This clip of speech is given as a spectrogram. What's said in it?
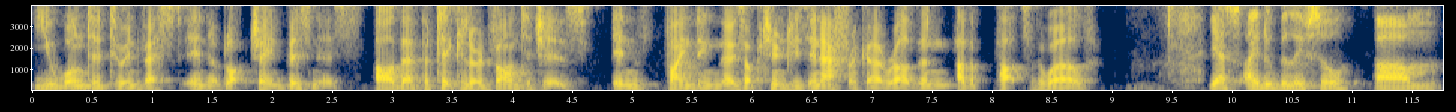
you wanted to invest in a blockchain business, are there particular advantages in finding those opportunities in Africa rather than other parts of the world? Yes, I do believe so. Um,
